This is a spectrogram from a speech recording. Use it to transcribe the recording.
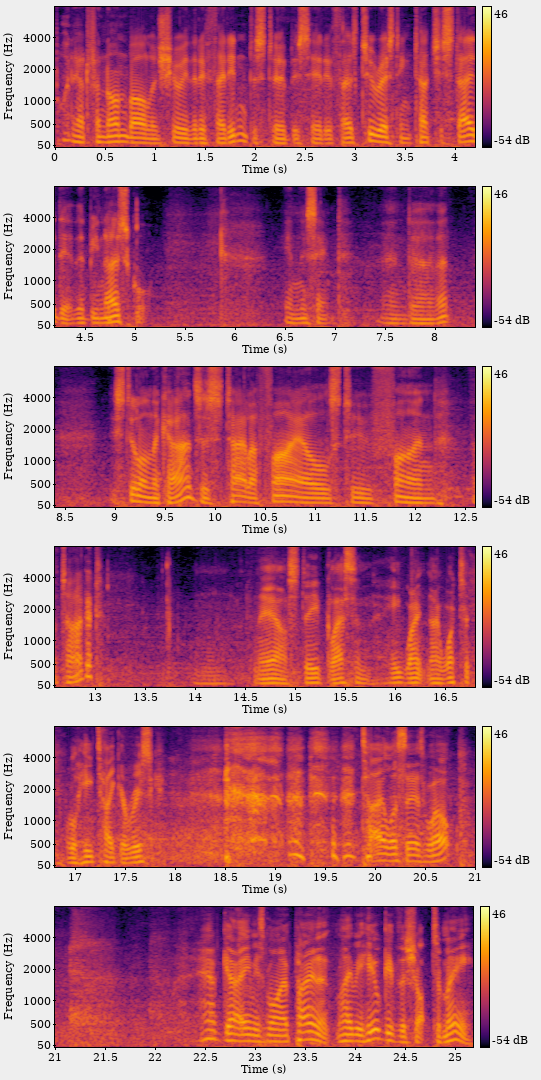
Point out for non-bowlers, Shuey, that if they didn't disturb this head, if those two resting touches stayed there, there'd be no score in this end. And uh, that is still on the cards as Taylor fails to find the target. Now, Steve Glasson, he won't know what to... Will he take a risk? Taylor says, well, how game is my opponent? Maybe he'll give the shot to me.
